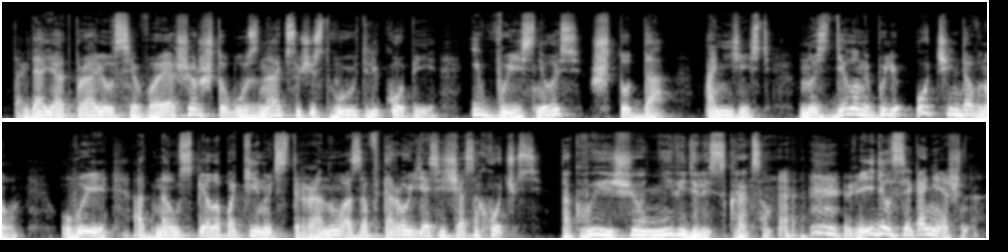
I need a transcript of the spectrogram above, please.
Тогда я отправился в Эшер, чтобы узнать, существуют ли копии, и выяснилось, что да – они есть, но сделаны были очень давно. Увы, одна успела покинуть страну, а за второй я сейчас охочусь. Так вы еще не виделись с Крексом? Виделся, конечно.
